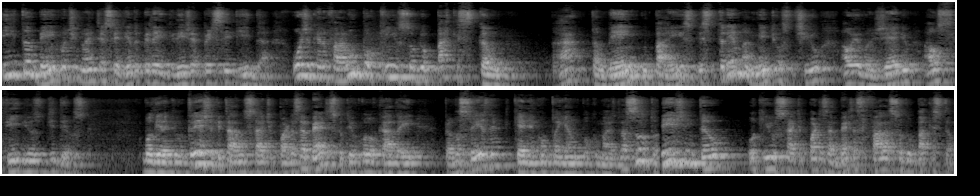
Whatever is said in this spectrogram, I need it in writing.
e também continuar intercedendo pela igreja perseguida. Hoje eu quero falar um pouquinho sobre o Paquistão. Tá? Também um país extremamente hostil ao Evangelho, aos filhos de Deus. Vou ler aqui um trecho que está no site Portas Abertas, que eu tenho colocado aí para vocês, né, que querem acompanhar um pouco mais do assunto. Veja então o que o site Portas Abertas fala sobre o Paquistão.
